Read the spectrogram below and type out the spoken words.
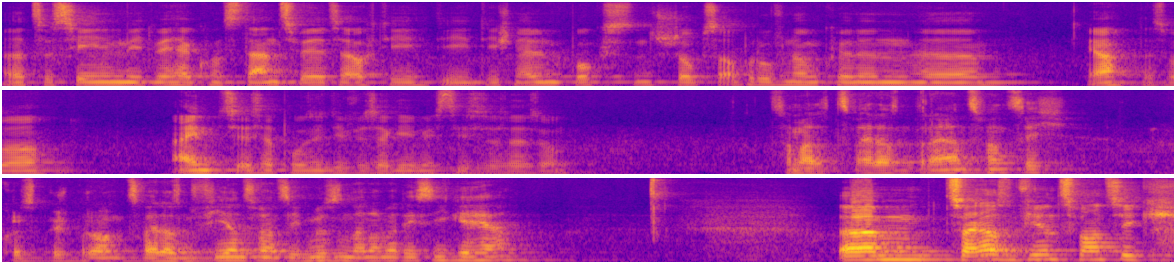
äh, zu sehen, mit welcher Konstanz wir jetzt auch die, die, die schnellen Boxenstopps abrufen haben können. Ja, das war ein sehr, sehr positives Ergebnis dieser Saison. Jetzt haben wir 2023 kurz besprochen. 2024 müssen dann aber die Siege her. Ähm, 2024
